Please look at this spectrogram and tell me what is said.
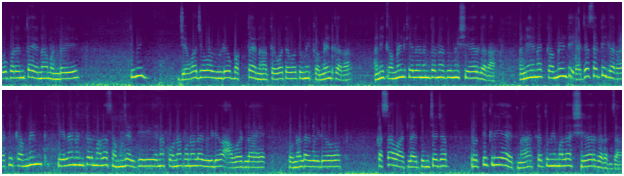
तोपर्यंत आहे ना मंडळी तुम्ही जेव्हा जेव्हा व्हिडिओ बघताय ना तेव्हा तेव्हा तुम्ही कमेंट करा. आणि कमेंट केल्यानंतर ना तुम्ही शेअर करा. आणि ना कमेंट याच्यासाठी करा की कमेंट केल्यानंतर मला समजेल की ना कोणाकोणाला व्हिडिओ आवडला आहे कोणाला व्हिडिओ कसा वाटला आहे तुमच्या ज्या प्रतिक्रिया आहेत ना त्या तुम्ही मला शेअर करत जा.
